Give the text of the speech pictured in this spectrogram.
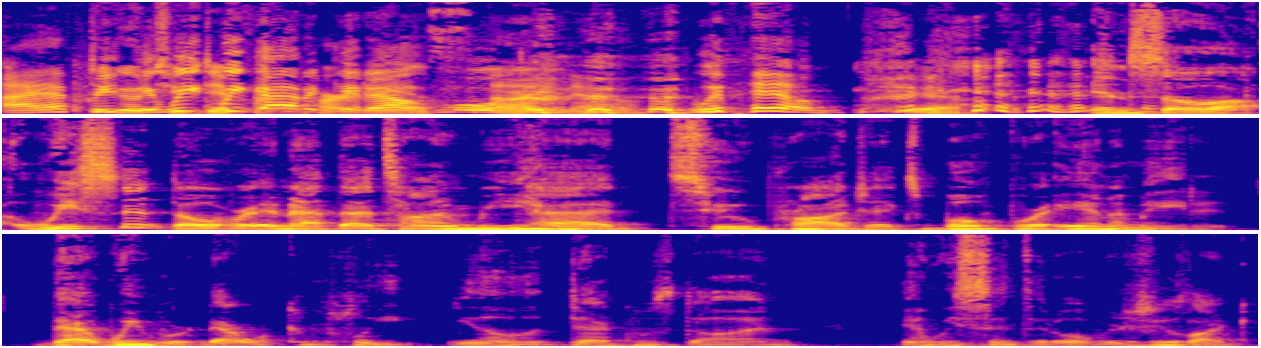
I have to go to we- we gotta get out more. I know. with him. Yeah. And so uh, we sent over and at that time we had two projects. Both were animated that we were that were complete. You know the deck was done and we sent it over. She was like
